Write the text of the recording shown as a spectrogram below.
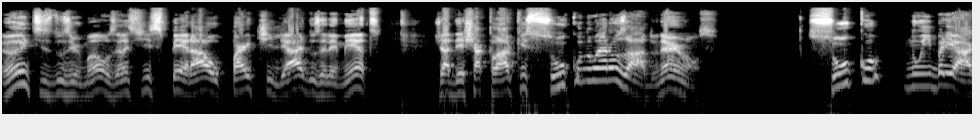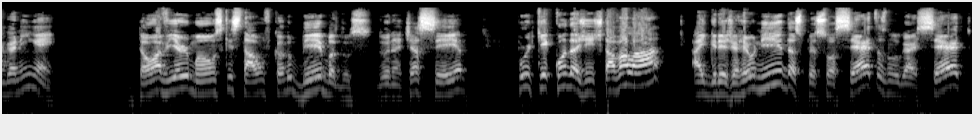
antes dos irmãos, antes de esperar o partilhar dos elementos, já deixa claro que suco não era usado, né, irmãos? Suco não embriaga ninguém. Então havia irmãos que estavam ficando bêbados durante a ceia, porque quando a gente estava lá, a igreja reunida, as pessoas certas no lugar certo,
